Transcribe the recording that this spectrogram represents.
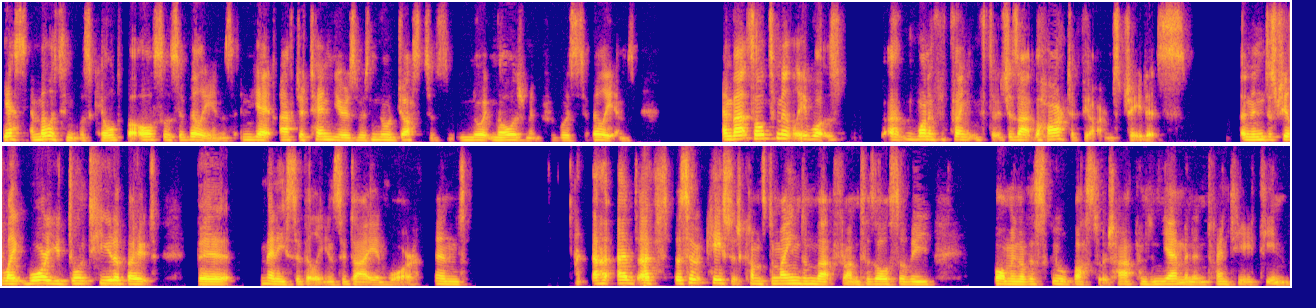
yes, a militant was killed, but also civilians, and yet after 10 years there was no justice, no acknowledgement for those civilians. And that's ultimately what's uh, one of the things which is at the heart of the arms trade. It's an industry like war, you don't hear about the many civilians who die in war. And a, a, specific case which comes to mind on that front is also the bombing of a school bus which happened in Yemen in 2018,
